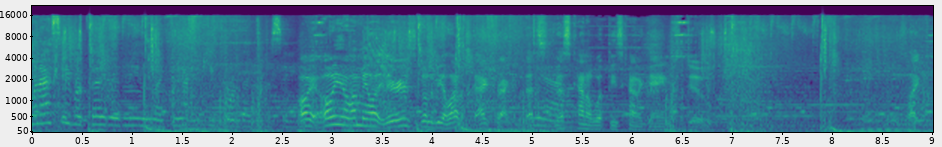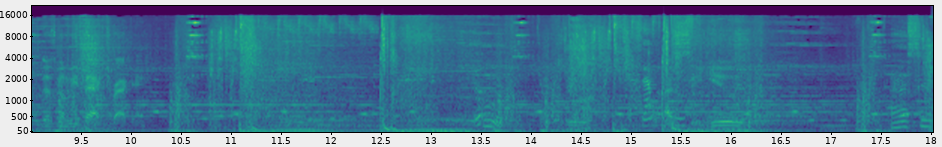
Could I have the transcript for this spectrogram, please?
When I say repetitive, meaning like we have to keep going back to the same. Oh yeah, oh yeah. I mean, like there is going to be a lot of backtracking. That's Yeah. that's kind of what these kind of games do. It's like there's going to be backtracking. You- I see you.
